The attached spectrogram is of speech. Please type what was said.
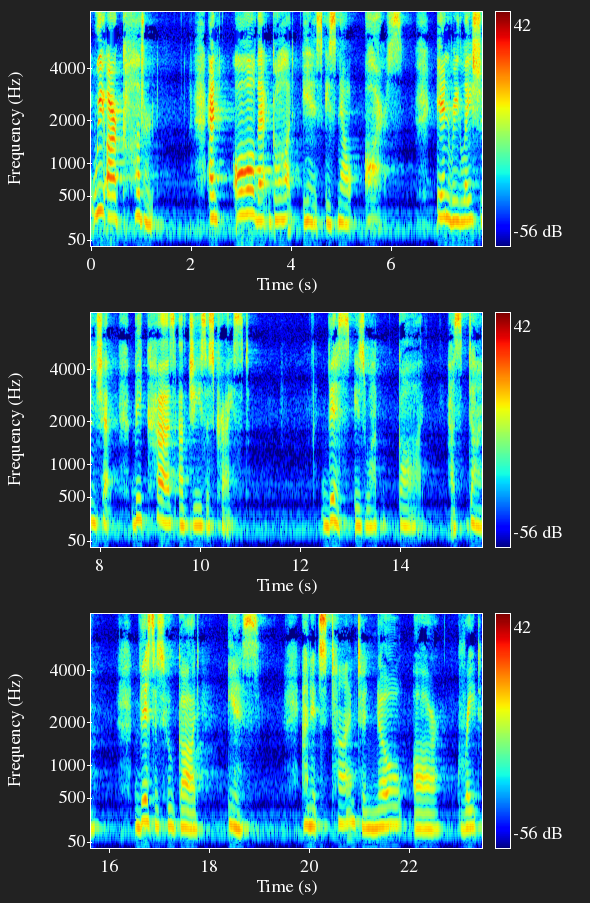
We are covered. And all that God is, is now ours in relationship because of Jesus Christ. This is what God has done. This is who God is. And it's time to know our great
